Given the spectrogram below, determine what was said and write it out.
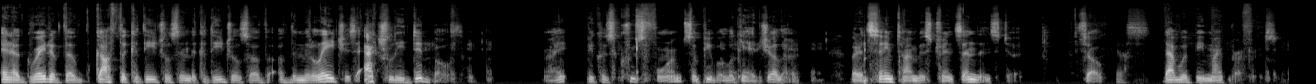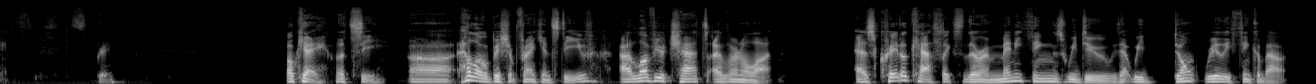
And a great of the Gothic cathedrals and the cathedrals of, of the Middle Ages actually did both, right? Because cruciform, so people are looking at each other, but at the same time, there's transcendence to it. So yes, that would be my preference. Great. Okay, let's see. Uh, hello, Bishop Frank and Steve. I love your chats. I learn a lot. As cradle Catholics, there are many things we do that we don't really think about.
